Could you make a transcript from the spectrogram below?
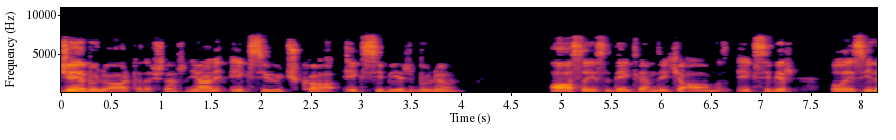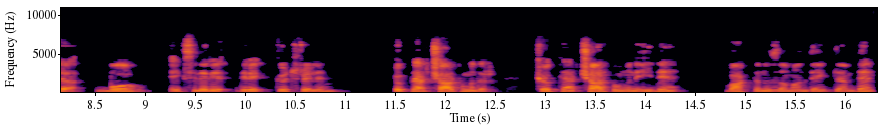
C bölü arkadaşlar. Yani eksi 3K eksi 1 bölü A sayısı denklemdeki A'mız eksi 1. Dolayısıyla bu eksileri direkt götürelim. Kökler çarpımıdır. Kökler çarpımı neydi? Baktığınız zaman denklemde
